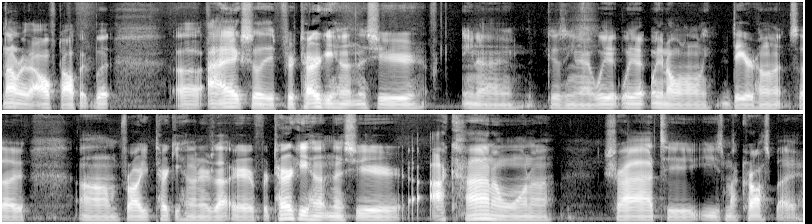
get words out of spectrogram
not really off topic, but uh, I actually for turkey hunting this year, you know, because you know we we we don't only deer hunt, so. Um, for all you turkey hunters out there, for turkey hunting this year, I kind of want to try to use my crossbow.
